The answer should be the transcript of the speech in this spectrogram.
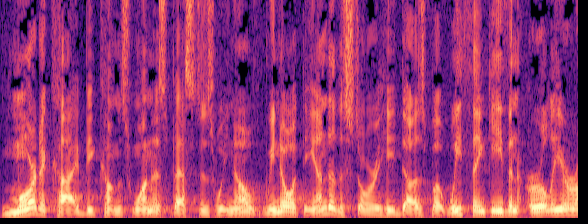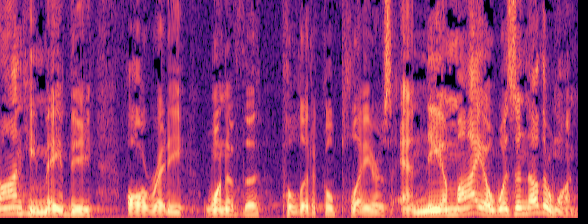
Mordecai becomes one as best as we know. We know at the end of the story he does, but we think even earlier on he may be already one of the political players. And Nehemiah was another one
